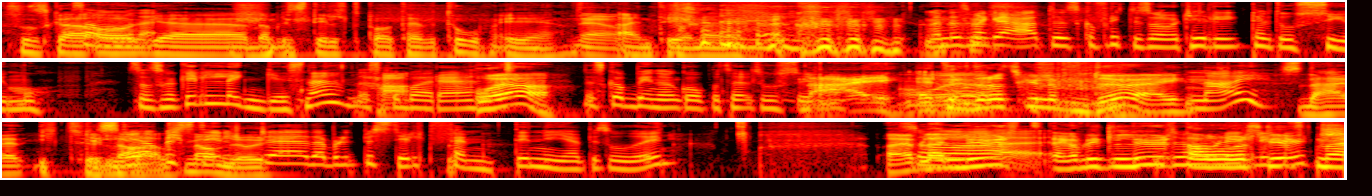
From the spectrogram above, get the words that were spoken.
så skal òg eh, det bli stilt på TV2 i Ja. én time. Men det som er greia er at det skal flyttes over til TV2 Sumo. Så det skal ikke legges ned, det skal bare oh, ja! Det skal begynne å gå på TV2 Studio. Nei! Jeg trodde dere skulle dø, jeg. Nei. Så det her er en ikke-sak, med andre ord. eh, det har blitt bestilt 50 nye episoder. Og jeg ble Så, lurt! Jeg har blitt lurt av overskriftene!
